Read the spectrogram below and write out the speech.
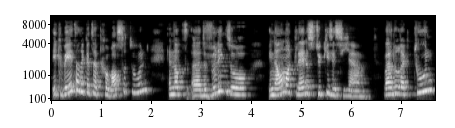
Ik weet dat ik het heb gewassen toen en dat uh, de vulling zo in allemaal kleine stukjes is gegaan. Waardoor dat ik toen,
